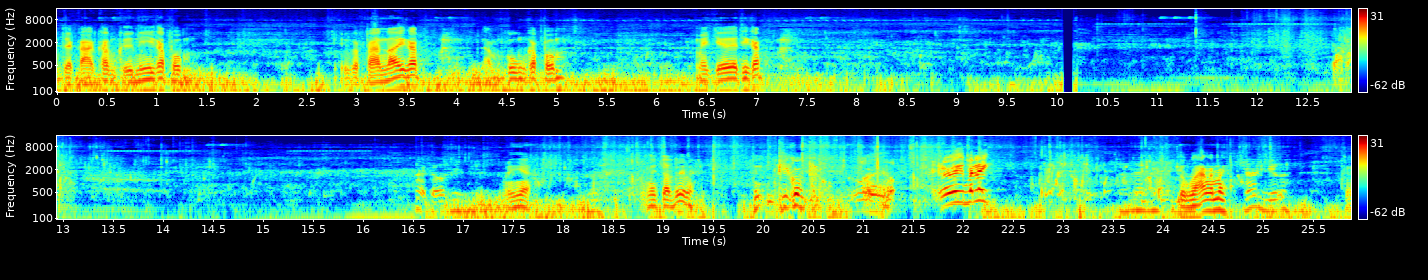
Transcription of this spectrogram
รรยากาศค่ำคืนนี้ครับผม อยู่กับพรานไนท์ครับดำกุ้งครับผม ไม่เจอทีครับไม่เนี่ยไม่จับได้ไหมขี้กุ้งเอ้ยมาเลยลงล้างแล้วไหม rất dữ เอ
